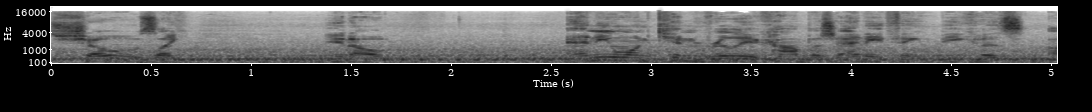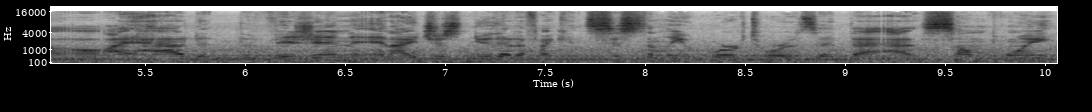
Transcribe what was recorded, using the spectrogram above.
shows like, you know, anyone can really accomplish anything because uh, I had the vision and I just knew that if I consistently worked towards it, that at some point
